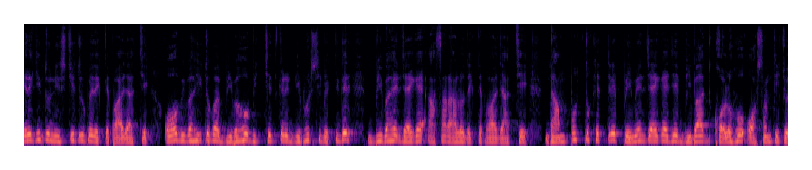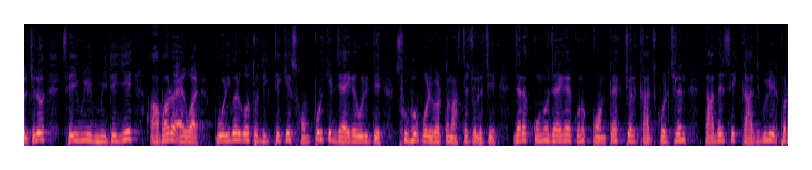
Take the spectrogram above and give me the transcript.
এটা কিন্তু নিশ্চিত রূপে দেখতে পাওয়া যাচ্ছে। অবিবাহিত বা বিবাহ বিচ্ছেদকারী ডিভোর্সি ব্যক্তিদের বিবাহের জায়গায় আসার আলো দেখতে পাওয়া যাচ্ছে। দাম্পত্য ক্ষেত্রে প্রেমের জায়গায় যে বিবাদ, কলহ, অশান্তি চলছিল, সেইগুলি মিটে গিয়ে আবারও একবার পরিবারগত দিক থেকে সম্পর্কের জায়গাগুলিতে শুভ পরিবর্তন আসতে চলেছে। যারা কোনো জায়গায় কোনো কন্ট্রাকচুয়াল কাজ করছিলেন, তাদের সেই কাজগুলি এরপর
